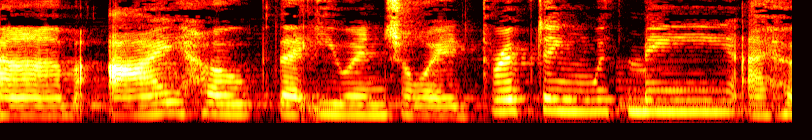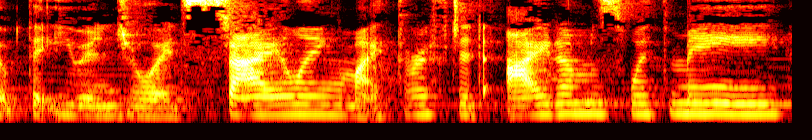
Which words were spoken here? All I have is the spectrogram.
Um, I hope that you enjoyed thrifting with me. I hope that you enjoyed styling my thrifted items with me.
